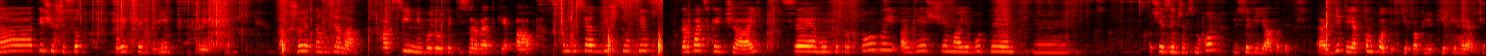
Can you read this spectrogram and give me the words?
на 1632 гривні. Так, що я там взяла? Акційні були такі серветки АП 72 штуки. Карпатський чай. Це мультифруктовий, а є ще має бути ще з іншим смаком лісові ягоди. Е, Діти як компотик, типу, п'ють тільки гарячі.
